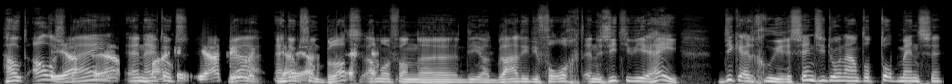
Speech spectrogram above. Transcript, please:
houdt alles bij. en heeft ook, Parker, ja, en ook zo'n blad, allemaal van eh, die bladen die die volgt. En dan ziet hij weer, hey, Die krijgt een goede recensie door een aantal topmensen.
